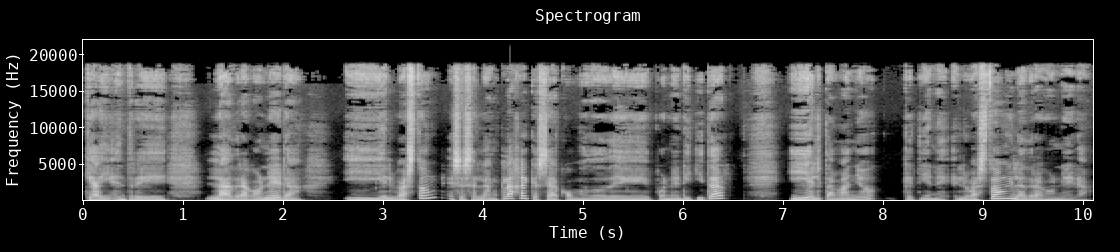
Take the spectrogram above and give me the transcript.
que hay entre la dragonera y el bastón, ese es el anclaje que sea cómodo de poner y quitar, y el tamaño que tiene el bastón y la dragonera.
